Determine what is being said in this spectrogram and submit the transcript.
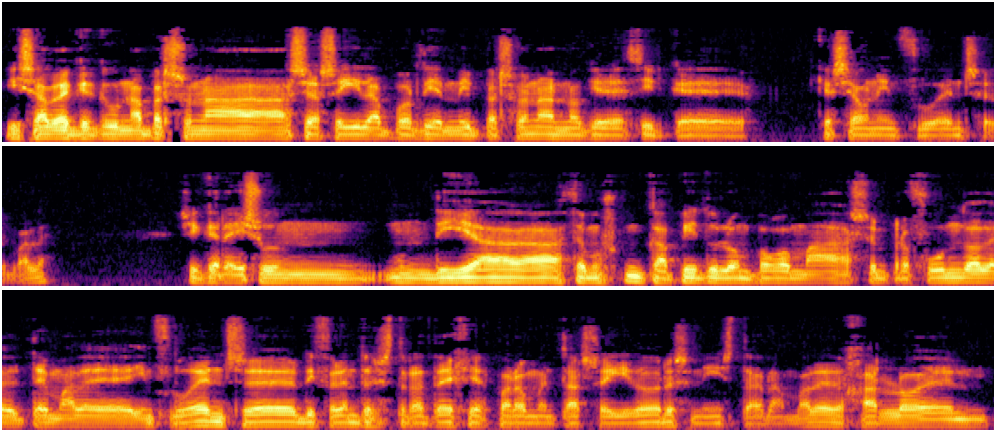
y sabe que una persona sea seguida por 10.000 personas no quiere decir que, que sea un influencer, ¿vale? Si queréis un, un día hacemos un capítulo un poco más en profundo del tema de influencers, diferentes estrategias para aumentar seguidores en Instagram, ¿vale? Dejarlo en,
